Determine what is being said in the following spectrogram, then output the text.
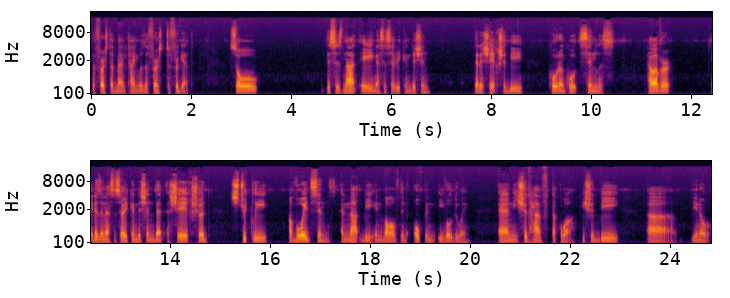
The first of mankind was the first to forget. So this is not a necessary condition that a sheikh should be quote unquote sinless. However, it is a necessary condition that a sheikh should strictly avoid sins and not be involved in open evil doing. And he should have taqwa. He should be, uh, you know,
